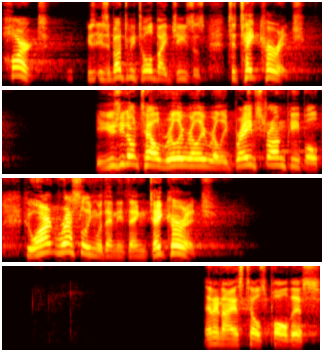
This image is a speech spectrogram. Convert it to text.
heart, he's about to be told by Jesus to take courage. You usually don't tell really, really, really brave, strong people who aren't wrestling with anything, take courage. Ananias tells Paul this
